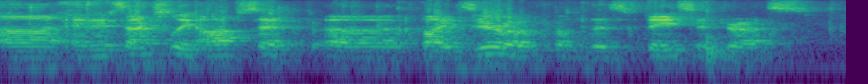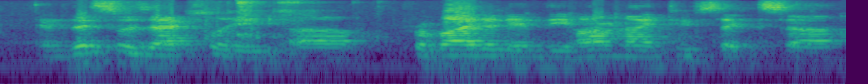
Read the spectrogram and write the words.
Uh, and it's actually offset uh, by zero from this base address. And this was actually uh, provided in the ARM926 uh,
